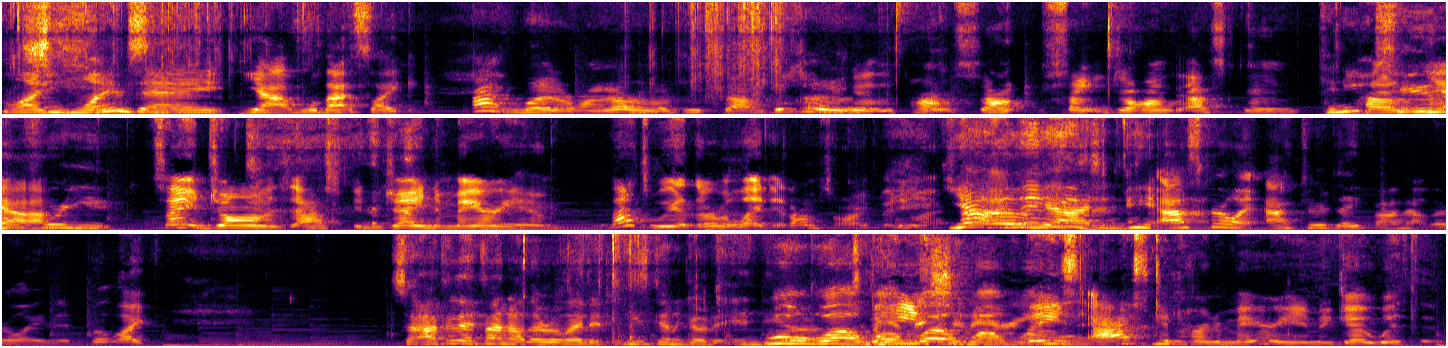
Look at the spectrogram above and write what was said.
like She one day, yeah, well that's like I later on, I don't know who's that. This is when we get the part where St. John's asking Can you Oh, choose yeah. before you? St. John is asking Jane to marry him. That's weird. They're related. I'm sorry, but anyway. yeah, Oh, and then yeah, he, didn't he asked her like after they find out they're related, but like So after they find out they're related, he's gonna go to India. Well, well, to be well, well, But he's asking her to marry him and go with him.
